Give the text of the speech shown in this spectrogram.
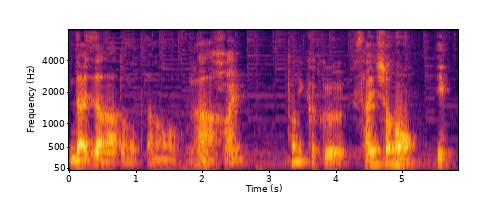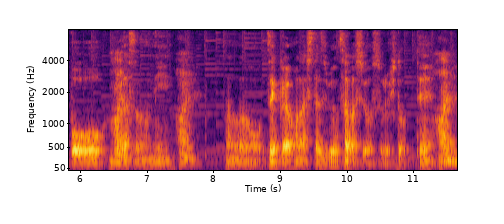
大事だなと思ったのが、はい。とにかく最初の一歩を踏み出すのに、はい。あの、前回お話した自分探しをする人って、はい。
